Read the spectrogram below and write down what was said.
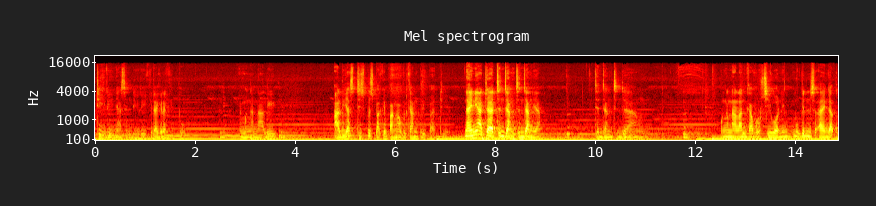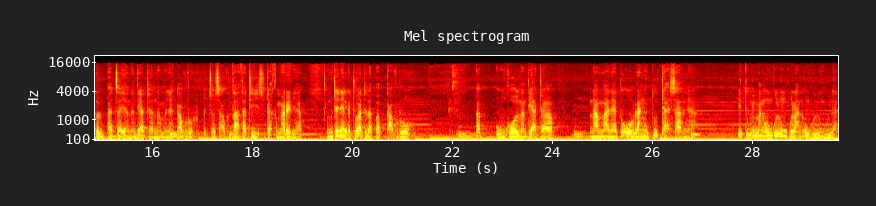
dirinya sendiri. Kira-kira gitu. Yang mengenali alias disebut sebagai pengawikan pribadi Nah ini ada jenjang-jenjang ya, jenjang-jenjang pengenalan kawruh jiwa ini mungkin saya nggak terlalu baca ya. Nanti ada namanya kawruh bejo saweta tadi sudah kemarin ya. Kemudian yang kedua adalah bab kawruh bab unggul. Nanti ada namanya itu orang itu dasarnya. Itu memang unggul-unggulan unggul-unggulan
